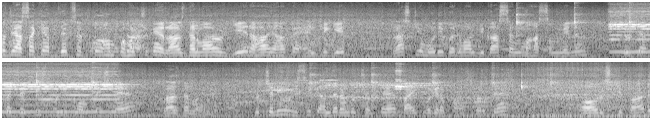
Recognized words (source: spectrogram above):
तो जैसा कि आप देख सकते हो हम पहुँच चुके हैं राजधनवार और ये रहा यहाँ का एंट्री गेट राष्ट्रीय मोदी बनवाल विकास संघ महासम्मेलन जो कि आपका जगदीश मोदी कॉम्प्लेक्स में है राजधनवार में। तो चलिए इसी के अंदर हम लोग चलते हैं बाइक वगैरह पास करते हैं और उसके बाद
